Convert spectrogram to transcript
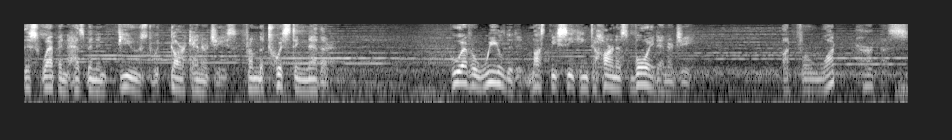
This weapon has been infused with dark energies from the twisting nether. Whoever wielded it must be seeking to harness void energy. But for what purpose?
